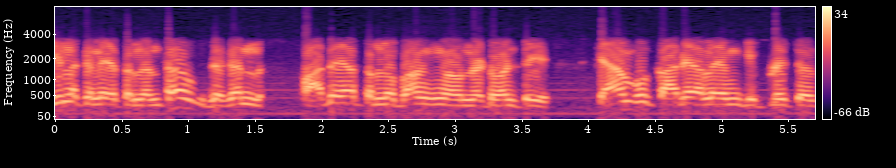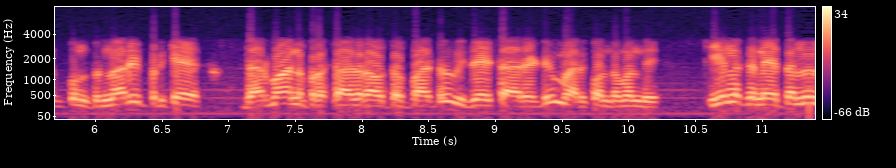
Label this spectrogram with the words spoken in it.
కీలక నేతలంతా జగన్ పాదయాత్రలో భాగంగా ఉన్నటువంటి క్యాంపు కార్యాలయంకి ఇప్పుడే చేరుకుంటున్నారు. ఇప్పటికే ధర్మాన ప్రసాదరావుతో పాటు విజయసాయిరెడ్డి మరి కొంతమంది కీలక నేతలు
